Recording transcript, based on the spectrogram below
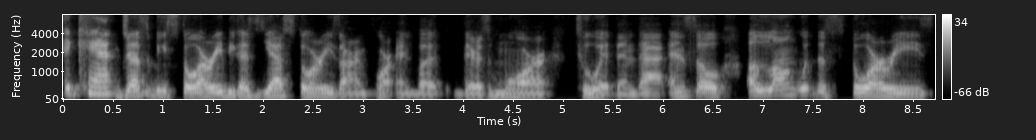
it can't just be story because yes stories are important but there's more to it than that. And so along with the stories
